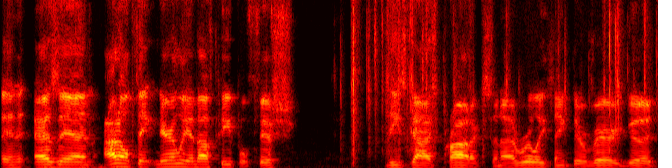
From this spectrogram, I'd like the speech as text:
and as in, I don't think nearly enough people fish these guys' products, and I really think they're very good.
